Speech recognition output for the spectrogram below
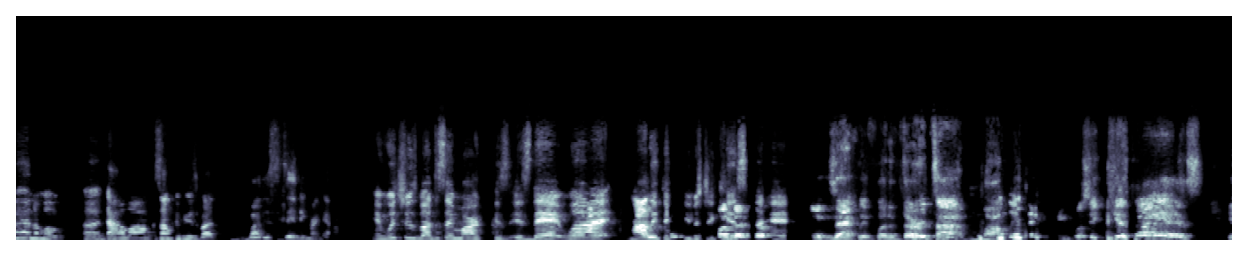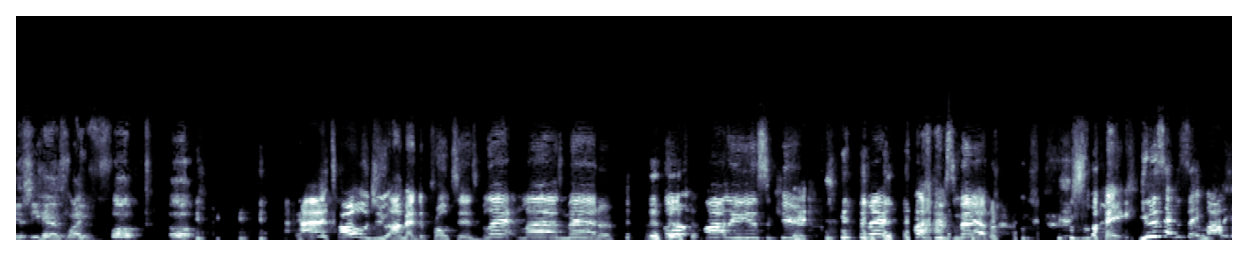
we don't have no more uh, dialogue because I'm confused about why this is ending right now. And what you was about to say, Marcus, is that what Molly thinks people should kiss her ass. Exactly. For the third time, Molly thinks people should kiss her ass, and she has like fucked up. I told you I'm at the protest. Black Lives Matter. Fuck Molly insecure. Black Lives Matter. it's like You just have to say Molly.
